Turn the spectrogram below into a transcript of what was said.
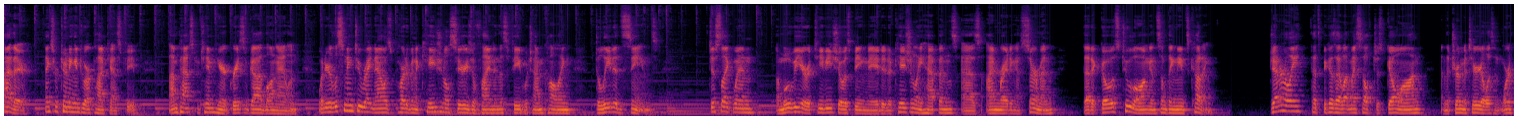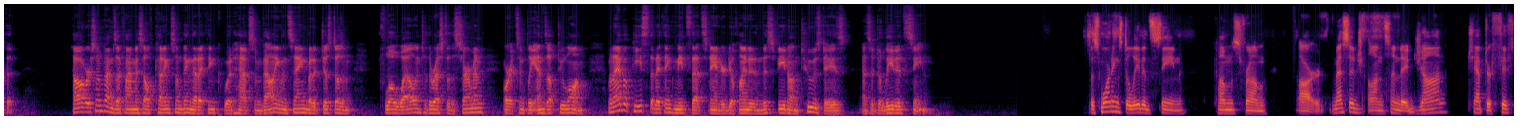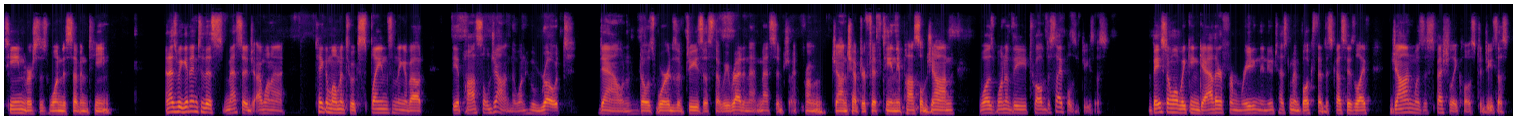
Hi there. Thanks for tuning into our podcast feed. I'm Pastor Tim here at Grace of God, Long Island. What you're listening to right now is part of an occasional series you'll find in this feed, which I'm calling Deleted Scenes. Just like when a movie or a TV show is being made, it occasionally happens as I'm writing a sermon that it goes too long and something needs cutting. Generally, that's because I let myself just go on and the trim material isn't worth it. However, sometimes I find myself cutting something that I think would have some value in saying, but it just doesn't flow well into the rest of the sermon, or it simply ends up too long. When I have a piece that I think meets that standard, you'll find it in this feed on Tuesdays as a deleted scene. This morning's deleted scene comes from our message on Sunday, John chapter 15, verses 1 to 17. And as we get into this message, I want to take a moment to explain something about the Apostle John, the one who wrote down those words of Jesus that we read in that message from John chapter 15. The Apostle John was one of the 12 disciples of Jesus. Based on what we can gather from reading the New Testament books that discuss his life, John was especially close to Jesus.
